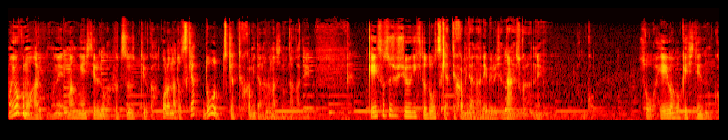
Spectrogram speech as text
まあ、良くも悪くもね蔓延してるのが普通っていうかコロナと付き合どう付き合っていくかみたいな話の中で警察署襲撃とどう付き合っていくかみたいなレベルじゃないですからね。なんかそう平和ボケしてんのか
